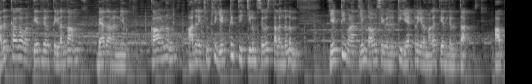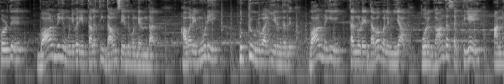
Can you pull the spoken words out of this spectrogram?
அதற்காக அவர் தேர்ந்தெடுத்த இடம்தான் வேதாரண்யம். காரணம் அதனை சுற்றி எட்டு திக்கிலும் சிவஸ்தலங்களும் எட்டி வனத்தையும் தவம் செய்வதற்கு ஏற்ற இடமாக தேர்ந்தெடுத்தார். அப்பொழுது வால்மீகி முனிவர் இத்தலத்தில் தவம் செய்து கொண்டிருந்தார். அவரை மூடி புற்று உருவாகி இருந்தது. வால்மீகி தன்னுடைய தவ வலிமையால் ஒரு காந்த சக்தியை அந்த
